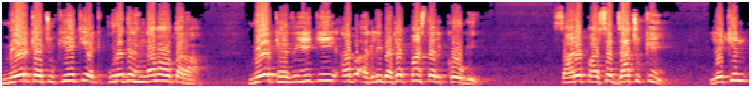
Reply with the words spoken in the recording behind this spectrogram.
मेयर कह चुकी हैं कि पूरे दिन हंगामा होता रहा। मेयर कहते हैं कि अब अगली बैठक पाँच तारीख को होगी। सारे पार्षद जा चुके हैं, लेकिन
